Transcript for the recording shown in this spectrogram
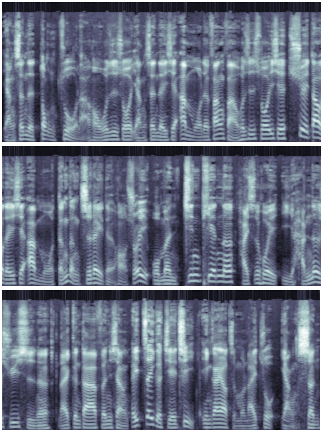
养生的动作啦，哈，或者是说养生的一些按摩的方法，或者是说一些穴道的一些按摩等等之类的哈。所以，我们今天呢，还是会以寒热虚实呢来跟大家分享。诶，这个节气应该要怎么来做养生？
